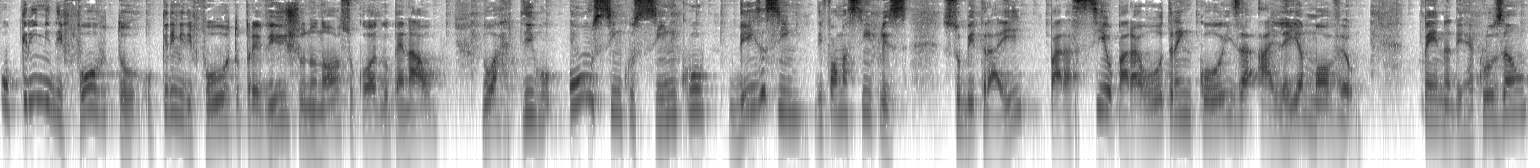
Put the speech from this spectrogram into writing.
O crime de furto, o crime de furto previsto no nosso Código Penal, no artigo 155, diz assim, de forma simples: subtrair para si ou para outra em coisa alheia móvel. Pena de reclusão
